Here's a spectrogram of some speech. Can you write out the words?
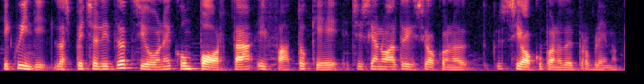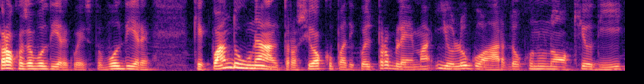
e quindi la specializzazione comporta il fatto che ci siano altri che si occupano, si occupano del problema. Però cosa vuol dire questo? Vuol dire che quando un altro si occupa di quel problema, io lo guardo con un occhio di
